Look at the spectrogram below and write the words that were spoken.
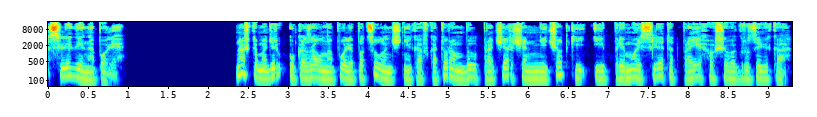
следы на поле. Наш командир указал на поле подсолнечника, в котором был прочерчен нечеткий и прямой след от проехавшего грузовика.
